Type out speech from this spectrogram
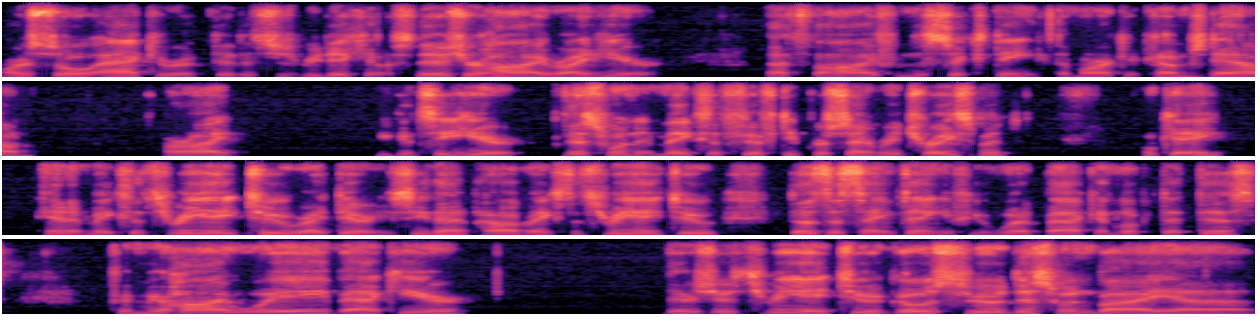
are so accurate that it's just ridiculous. There's your high right here. That's the high from the 16th. The market comes down, all right? You can see here, this one, it makes a 50% retracement, okay? and it makes a 382 right there. You see that? How it makes the 382? Does the same thing. If you went back and looked at this from your high way back here, there's your 382. It goes through this one by, uh,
